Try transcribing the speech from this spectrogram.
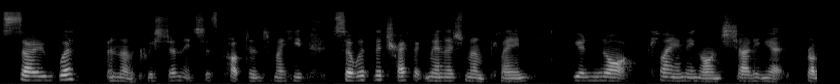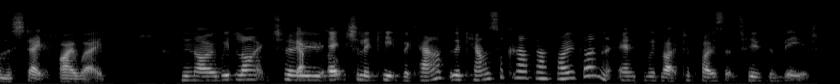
So with another question that's just popped into my head. So with the traffic management plan, you're not planning on shutting it from the state highway? No, we'd like to actually keep the car, the council car park open and we'd like to close it to the vet.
